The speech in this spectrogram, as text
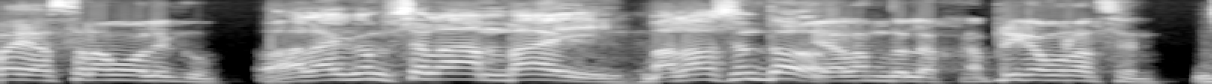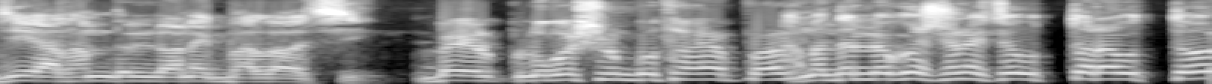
ভাই আসসালামু আলাইকুম। ওয়ালাইকুম সালাম ভাই ভালো আছেন তো? আলহামদুলিল্লাহ। আপনি কেমন আছেন? জি আলহামদুলিল্লাহ অনেক ভালো আছি। ভাই লোকেশন কোথায় আপনার? আমাদের লোকেশন হচ্ছে উত্তরা উত্তর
